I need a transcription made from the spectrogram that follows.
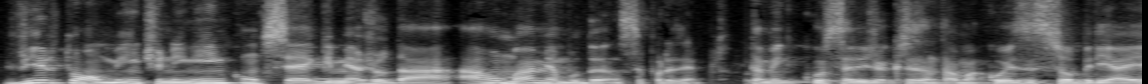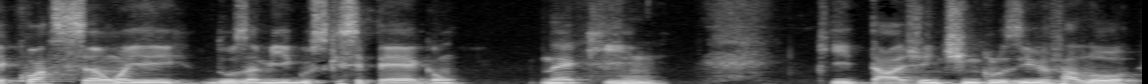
virtualmente ninguém consegue me ajudar a arrumar minha mudança, por exemplo. Também gostaria de acrescentar uma coisa sobre a equação aí dos amigos que se pegam, né? Que, hum. que tá, a gente, inclusive, falou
